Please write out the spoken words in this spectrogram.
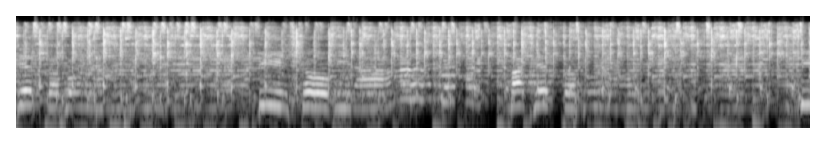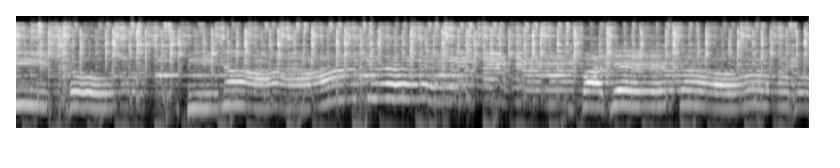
বাজে তব বিশ্ববিনা বাজে তব বিশ্ব বিনা। বাজে তব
